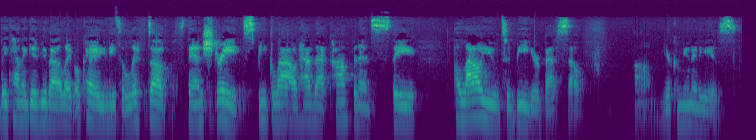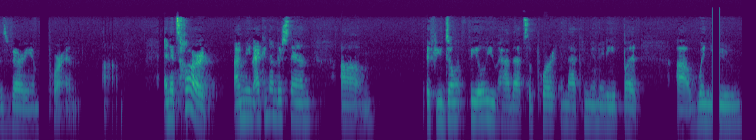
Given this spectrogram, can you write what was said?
They kind of give you that, like, okay, you need to lift up, stand straight, speak loud, have that confidence. They allow you to be your best self. Um, your community is is very important. Um, and it's hard. I mean i can understand um, if you don't feel you have that support in that community but uh, when you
